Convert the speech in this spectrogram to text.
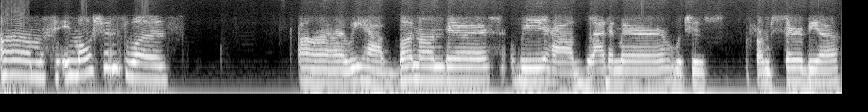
Um, Emotions was uh, we have Bun on there. We have Vladimir, which is from Serbia.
